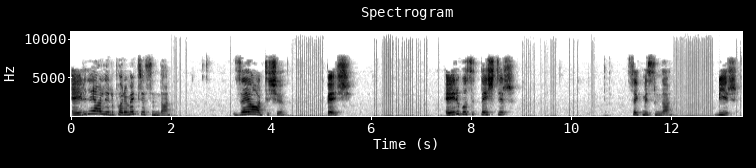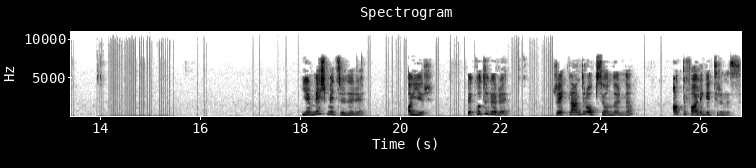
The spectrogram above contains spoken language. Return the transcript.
eğri değerleri parametresinden z artışı 5 eğri basitleştir sekmesinden 1 25 metreleri ayır ve kota göre renklendir opsiyonlarını aktif hale getiriniz.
